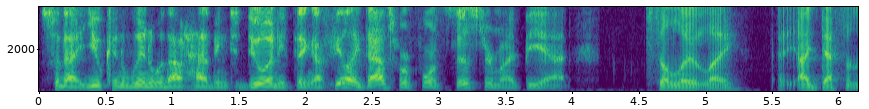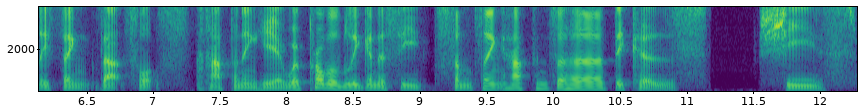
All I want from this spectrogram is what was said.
so that you can win without having to do anything. I feel like that's where Fourth Sister might be at. Absolutely. I definitely think that's what's happening here. We're probably going to see something happen to her because she's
